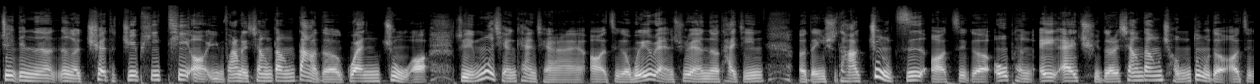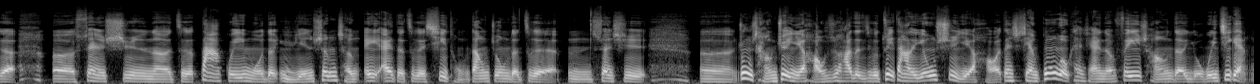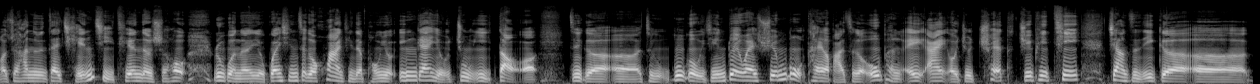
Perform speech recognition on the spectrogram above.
最近呢，那个 Chat GPT 啊，引发了相当大的关注啊，所以目前看起来啊，这个微软虽然呢，它已经呃，等于是它注资啊，这个 Open AI 取得了相当程度的啊，这个呃，算是呢这个大规模的语言生成 AI 的这个系统当中的这个嗯，算是呃入场券也好，或者它的这个最大的优势也好，但是现在 Google 看起来呢，非常的有危机感啊，所以它呢在前几天的时候，如果呢有关心这个话题的朋友，应该有注意。到啊，这个呃，这个 Google 已经对外宣布，他要把这个 Open AI 哦，就 Chat GPT 这样子的一个呃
